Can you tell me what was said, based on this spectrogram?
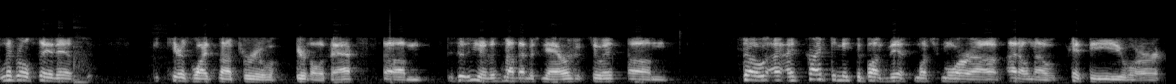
liberals say this. Here's why it's not true. Here's all the facts. Um, so, you know, there's not that much narrative to it. Um, So I, I tried to make debunk this much more, uh, I don't know, pithy or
